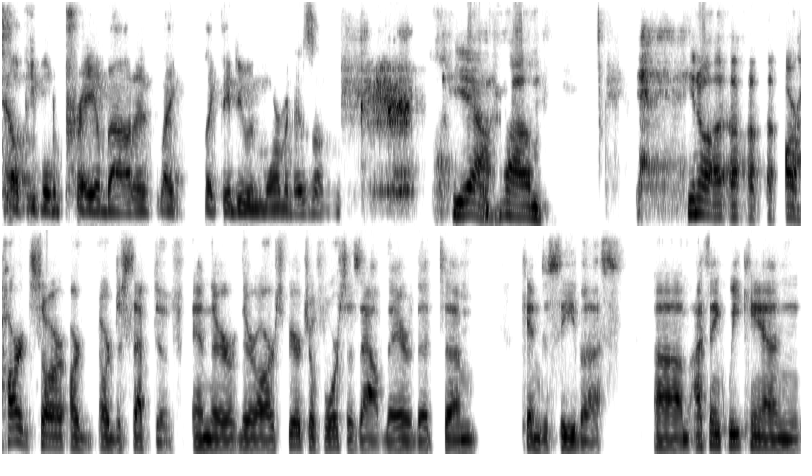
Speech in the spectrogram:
tell people to pray about it like like they do in mormonism Yeah. Um, you know, uh, uh, uh, our hearts are, are are deceptive, and there there are spiritual forces out there that um, can deceive us. Um, I think we can,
